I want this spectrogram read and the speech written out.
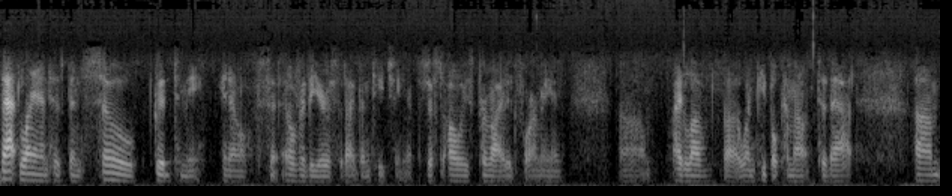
that land has been so good to me. You know, over the years that I've been teaching, it's just always provided for me, and um, I love uh, when people come out to that. Um,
